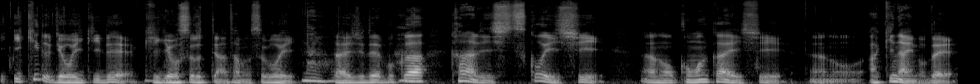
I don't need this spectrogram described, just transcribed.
い生きる領域で起業するっていうのは多分すごい大事で僕はかなりしつこいしあの細かいしあの飽きないので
